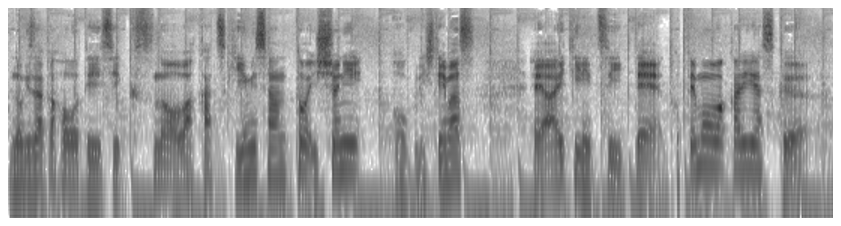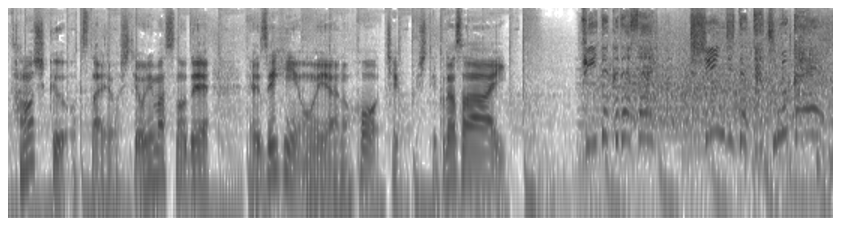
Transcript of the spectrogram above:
乃木坂46の若月由美さんと一緒にお送りしています。IT についてとても分かりやすく楽しくお伝えをしておりますのでぜひオンエアの方チェックしてください。聞いてください。信じて立ち向かえ。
